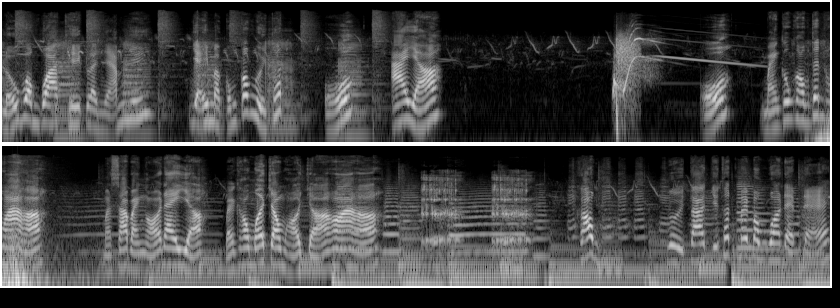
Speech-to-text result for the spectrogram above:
Lũ bông hoa thiệt là nhảm nhí. Vậy mà cũng có người thích. Ủa? Ai vậy? Ủa? Bạn cũng không thích hoa hả? Mà sao bạn ngồi ở đây vậy? Bạn không ở trong hội chợ hoa hả? Không. Người ta chỉ thích mấy bông hoa đẹp đẽ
